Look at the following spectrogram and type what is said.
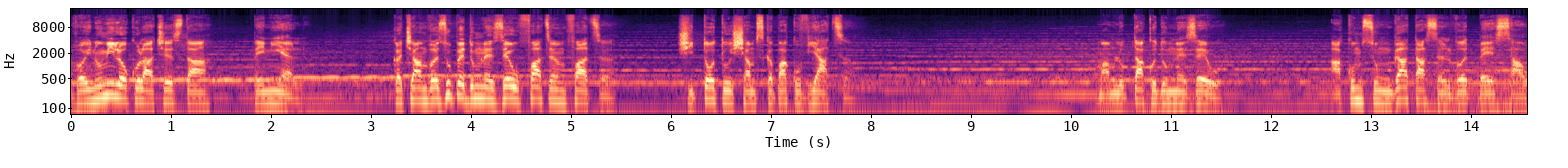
Voi numi locul acesta Peniel, căci am văzut pe Dumnezeu față în față și totuși am scăpat cu viață. M-am luptat cu Dumnezeu. Acum sunt gata să-l văd pe Esau.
